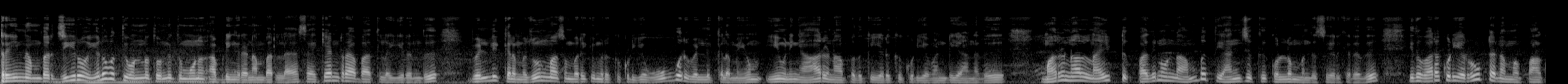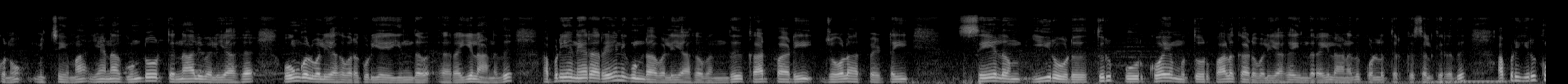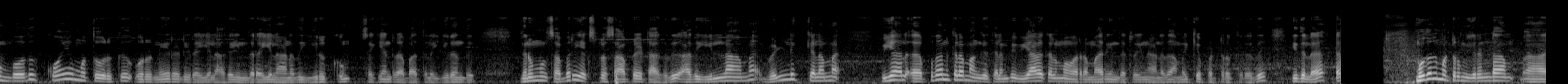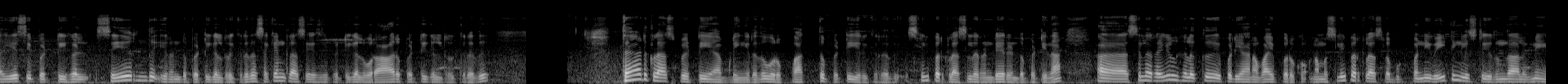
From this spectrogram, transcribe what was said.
ட்ரெயின் நம்பர் ஜீரோ எழுபத்தி ஒன்று தொண்ணூற்றி மூணு அப்படிங்கிற நம்பரில் செகண்டராபாத்தில் இருந்து வெள்ளிக்கிழமை ஜூன் மாதம் வரைக்கும் இருக்கக்கூடிய ஒவ்வொரு வெள்ளிக்கிழமையும் ஈவினிங் ஆறு நாற்பதுக்கு எடுக்கக்கூடிய வண்டியானது. மறுநாள் நைட்டு பதினொன்று ஐம்பத்தி அஞ்சுக்கு கொல்லம் வந்து சேர்கிறது. இது வரக்கூடிய ரூட்டை நம்ம பார்க்கணும் நிச்சயமாக ஏன்னா குண்டூர் தென்னாலி வழியாக ஓங்கோல் வழியாக வரக்கூடிய இந்த ரயிலானது. அப்படியே நேராக ரேணிகுண்டா வழியாக வந்து காட்பாடி ஜோலார்பேட்டை சேலம் ஈரோடு திருப்பூர் கோயமுத்தூர் பாலக்காடு வழியாக இந்த ரயிலானது கொல்லத்திற்கு செல்கிறது. அப்படி இருக்கும்போது கோயமுத்தூருக்கு ஒரு நேரடி ரயிலாக இந்த ரயிலானது இருக்கும். செகண்டராபாத்தில் இருந்து தினமும் சபரி எக்ஸ்பிரஸ் ஆப்ரேட் ஆகுது. அது இல்லாமல் வெள்ளிக்கிழமை வியாழ புதன்கிழமை அங்கே கிளம்பி வியாழக்கிழமை வர்ற மாதிரி இந்த ட்ரெயினானது அமைக்கப்பட்டிருக்கிறது. இதில் முதல் மற்றும் இரண்டாம் ஏசி பெட்டிகள் சேர்ந்து இரண்டு பெட்டிகள் இருக்கிறது. செகண்ட் கிளாஸ் ஏசி பெட்டிகள் ஒரு ஆறு பெட்டிகள் இருக்கிறது. தேர்ட் கிளாஸ் பெட்டி அப்படிங்கிறது ஒரு பத்து பெட்டி இருக்கிறது. ஸ்லீப்பர் கிளாஸில் ரெண்டே ரெண்டு பெட்டி தான். சில ரயில்களுக்கு இப்படியான வாய்ப்பு இருக்கும். நம்ம ஸ்லீப்பர் கிளாஸில் புக் பண்ணி வெயிட்டிங் லிஸ்ட் இருந்தாலுமே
